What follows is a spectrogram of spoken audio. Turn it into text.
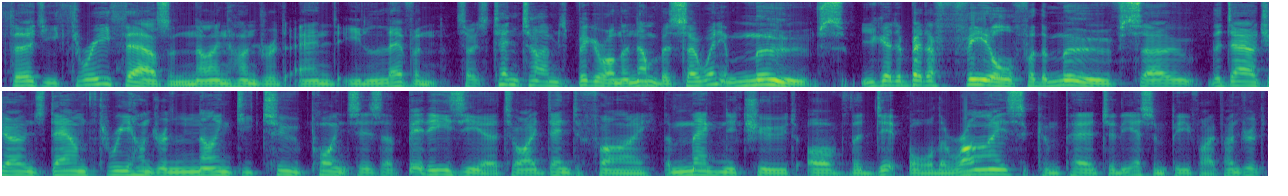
33,911. So it's 10 times bigger on the numbers. So when it moves, you get a better feel for the move. So the Dow Jones down 392 points is a bit easier to identify the magnitude of the dip or the rise compared to the S&P 500,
